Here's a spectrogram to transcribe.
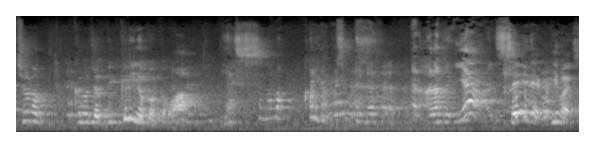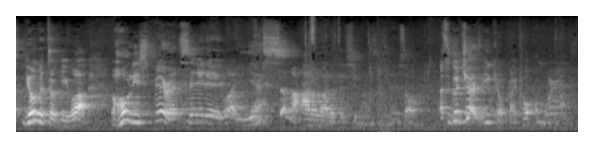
その彼女びっくりのことはイエス様ばっかり話しますあなたいや聖霊今読んだ時は Holy Spirit 聖霊はイエス様現れてします、ね、So that's a good church いい教会と思います、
